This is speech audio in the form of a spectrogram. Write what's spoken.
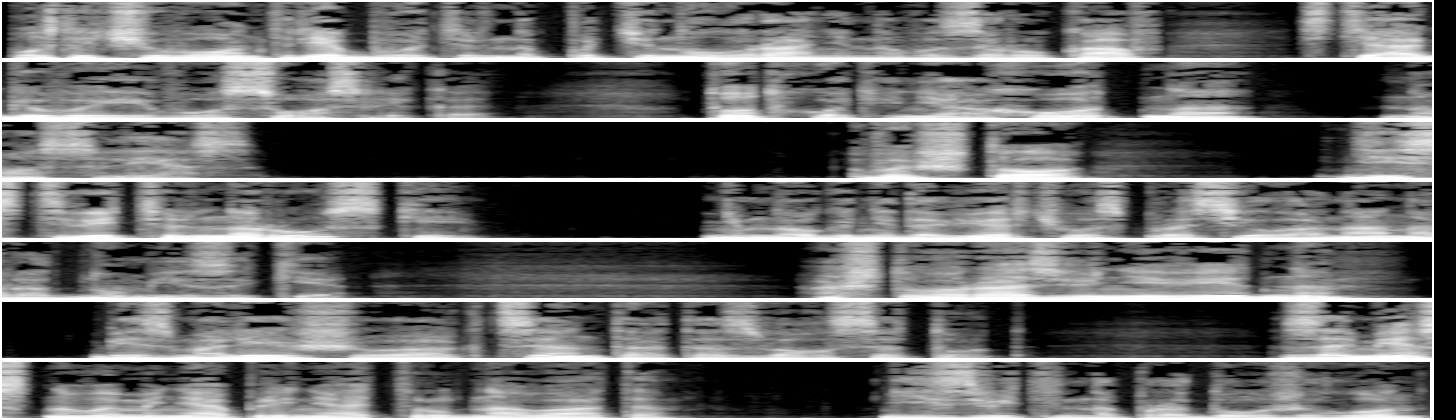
После чего он требовательно потянул раненого за рукав, стягивая его с ослика. Тот хоть и неохотно, но слез. — Вы что, действительно русский? — немного недоверчиво спросила она на родном языке. — А что, разве не видно? — без малейшего акцента отозвался тот. — За местного меня принять трудновато, — язвительно продолжил он,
